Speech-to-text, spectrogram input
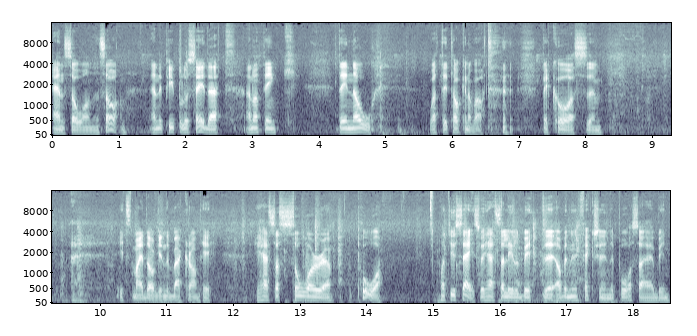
and so on and so on. And the people who say that, I don't think they know what they're talking about because um, it's my dog in the background. He he has a sore uh, paw. What do you say? So he has a little bit uh, of an infection in the paw. So I have been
